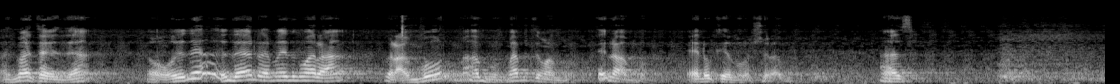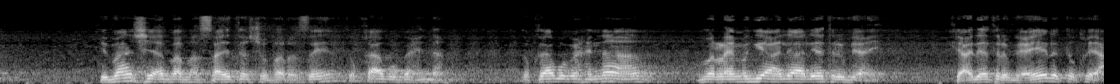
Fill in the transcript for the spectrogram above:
אז מה אתה יודע? הוא יודע, יודע ללמד גמרא. אבל עבור? מה עבור? מה פתאום עבור? אין לו עבור. אין לו כאב של עבור. אז כיוון שאבא מסע את השופר הזה, תוקע בו בחינם. תוקע בו בחינם, אומר להם, מגיע עליה עליית רביעי. כי עליית רביעי לתוקע.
